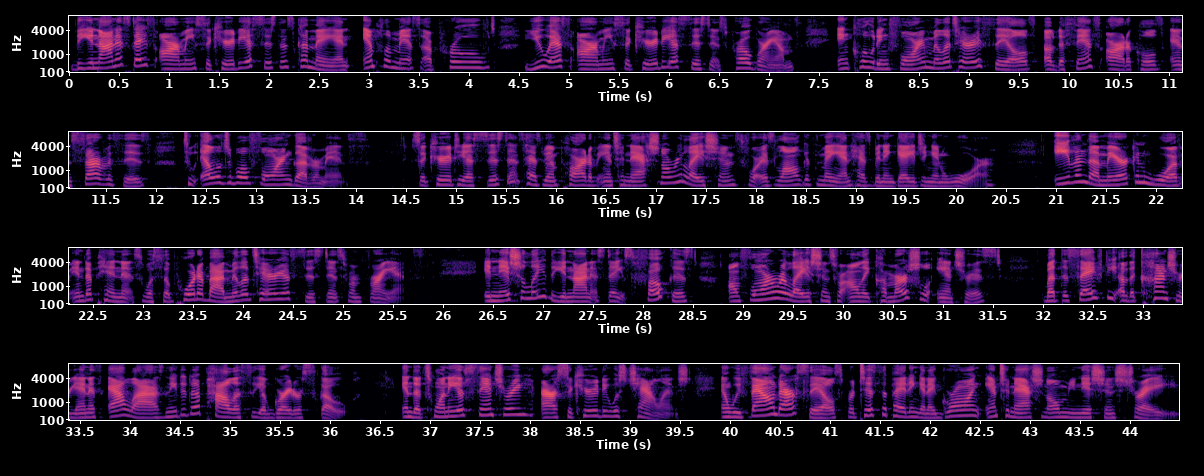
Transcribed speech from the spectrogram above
The United States Army Security Assistance Command implements approved U.S. Army security assistance programs, including foreign military sales of defense articles and services to eligible foreign governments. Security assistance has been part of international relations for as long as man has been engaging in war. Even the American War of Independence was supported by military assistance from France. Initially, the United States focused on foreign relations for only commercial interests, but the safety of the country and its allies needed a policy of greater scope. In the 20th century, our security was challenged, and we found ourselves participating in a growing international munitions trade.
